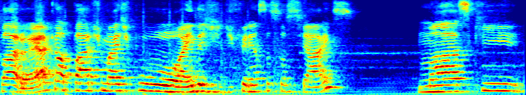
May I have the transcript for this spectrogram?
claro, é aquela parte mais, tipo, ainda de diferenças sociais, mas que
